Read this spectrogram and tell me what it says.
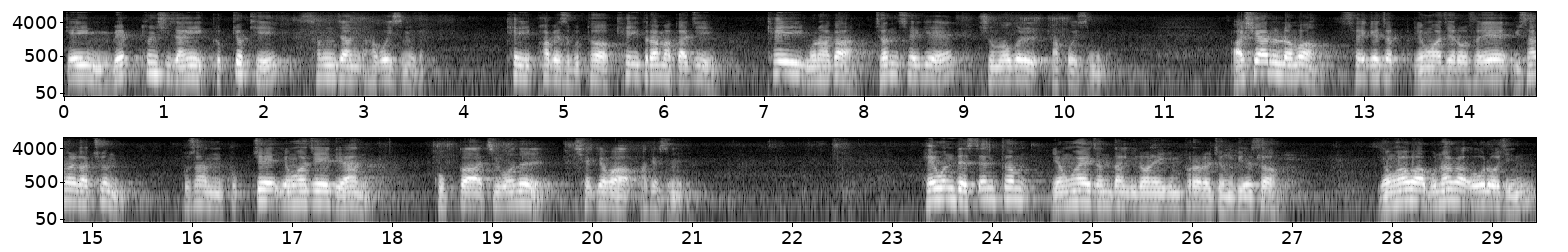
게임, 웹툰 시장이 급격히 성장하고 있습니다. K-팝에서부터 K-드라마까지 K-문화가 전 세계에 주목을 받고 있습니다. 아시아를 넘어 세계적 영화제로서의 위상을 갖춘 부산 국제영화제에 대한 국가 지원을 체계화하겠습니다. 해운대 센텀 영화의 전당 일원의 인프라를 정비해서 영화와 문화가 어우러진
